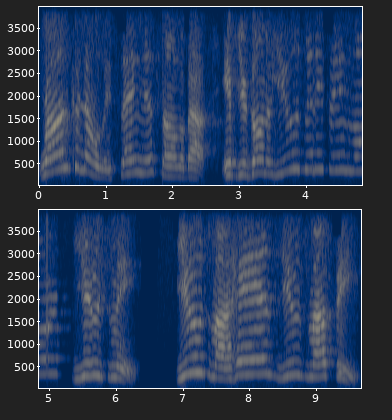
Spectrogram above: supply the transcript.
Ron Kenoly sang this song about if you're going to use anything, Lord, use me. Use my hands, use my feet,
